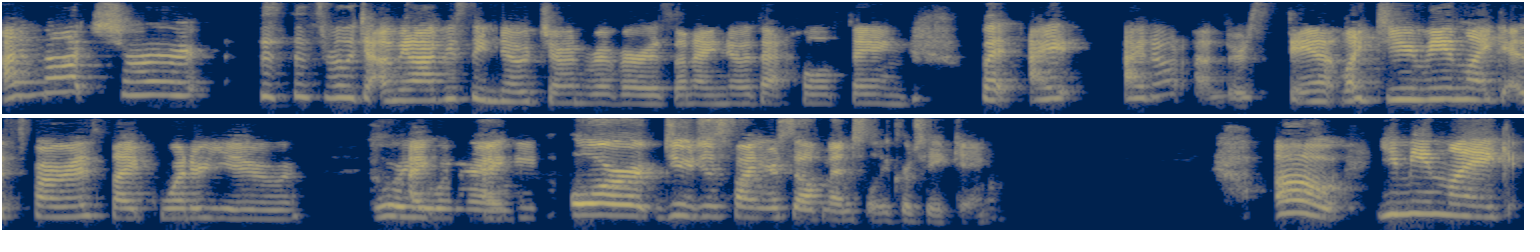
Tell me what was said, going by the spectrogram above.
i'm not sure this is really i mean obviously know joan rivers and i know that whole thing but i I don't understand. Like, do you mean like as far as like what are you? Who are you I, wearing? I, or do you just find yourself mentally critiquing? Oh, you mean like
